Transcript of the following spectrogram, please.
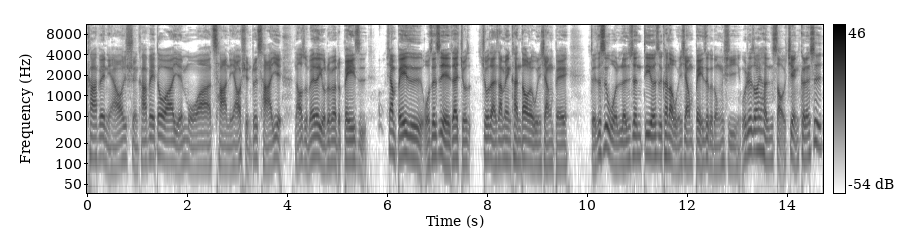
咖啡，你还要去选咖啡豆啊、研磨啊；茶，你还要选对茶叶，然后准备了有的没有的杯子。像杯子，我这次也在酒酒展上面看到了闻香杯，对，这是我人生第二次看到闻香杯这个东西，我觉得东西很少见，可能是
